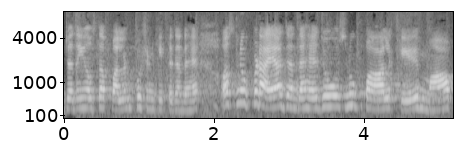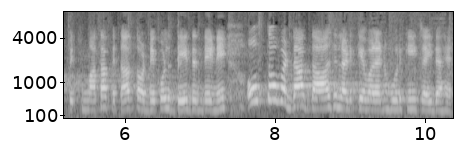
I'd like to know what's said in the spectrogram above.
ਜਦੋਂ ਹੀ ਉਸ ਦਾ ਪਾਲਣ ਪੋਸ਼ਣ ਕੀਤਾ ਜਾਂਦਾ ਹੈ ਉਸ ਨੂੰ ਪੜਾਇਆ ਜਾਂਦਾ ਹੈ, ਜੋ ਉਸ ਨੂੰ ਪਾਲ ਕੇ ਮਾਂ ਪਿਤ ਮਾਤਾ ਪਿਤਾ ਤੁਹਾਡੇ ਕੋਲ ਦੇ ਦਿੰਦੇ ਨੇ, ਉਸ ਤੋਂ ਵੱਡਾ ਦਾਜ ਲੜਕੇ ਵਾਲਿਆਂ ਨੂੰ ਹੋਰ ਕੀ ਚਾਹੀਦਾ ਹੈ?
